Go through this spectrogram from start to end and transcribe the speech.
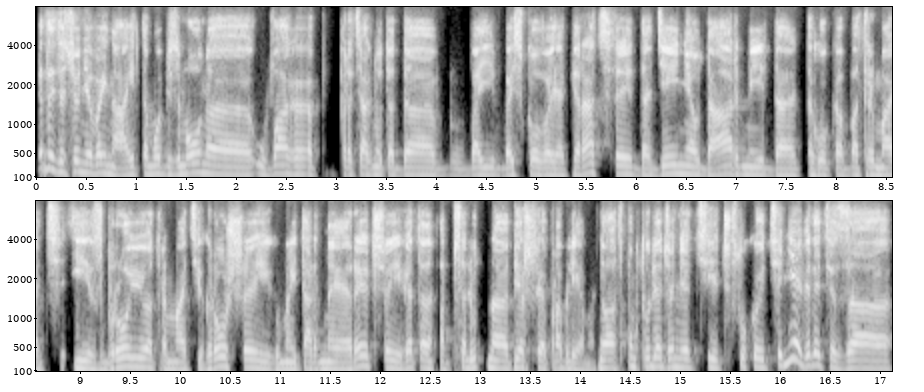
это сёння вайна і таму безумоўна увага працягнута да вайсковай аперацыі да дзеянняў да арміі да таго каб атрымаць і зброю атрымаць і грошы і гуманітарныя рэчы і гэта абсалютна першая праблема Ну а з пункту гледжання ці слухаюць не ведаеце за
